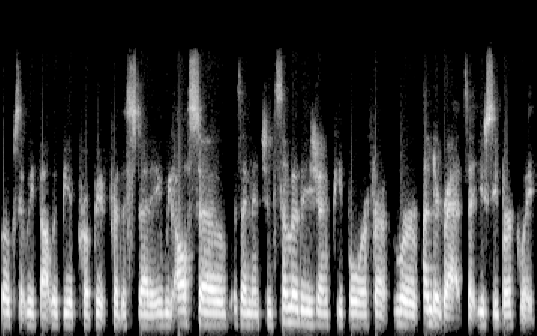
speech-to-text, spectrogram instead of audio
folks that we thought would be appropriate for the study. We also, as I mentioned, some of these young people were from, were undergrads at UC Berkeley,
